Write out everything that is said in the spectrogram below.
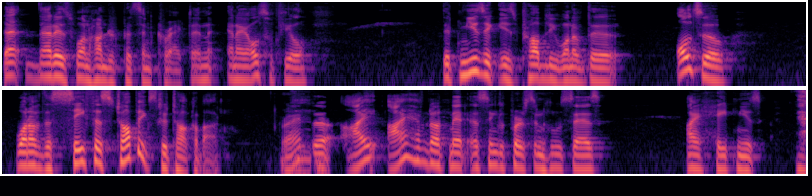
that that is 100% correct and and i also feel that music is probably one of the also one of the safest topics to talk about right mm-hmm. i i have not met a single person who says i hate music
